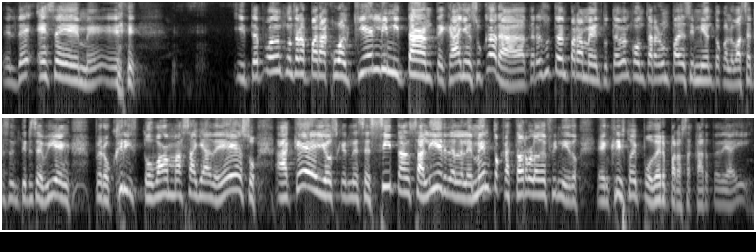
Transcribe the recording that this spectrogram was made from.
el DSM, y usted puede encontrar para cualquier limitante que haya en su carácter, en su temperamento, usted va a encontrar un padecimiento que le va a hacer sentirse bien. Pero Cristo va más allá de eso. Aquellos que necesitan salir del elemento que hasta ahora lo ha definido, en Cristo hay poder para sacarte de ahí.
